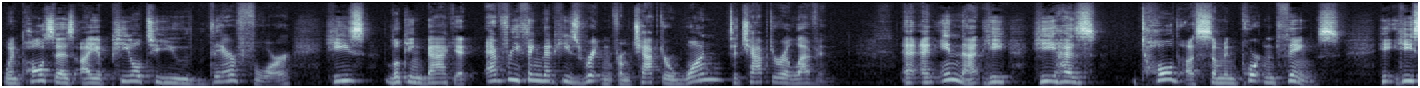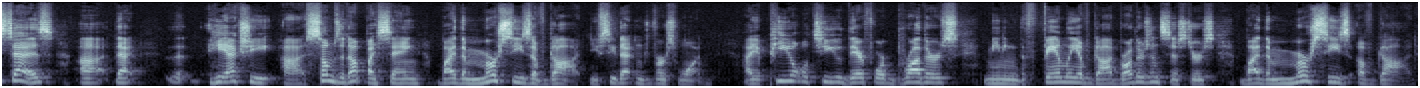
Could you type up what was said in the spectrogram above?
when Paul says, I appeal to you, therefore, he's looking back at everything that he's written from chapter 1 to chapter 11. And in that, he, he has told us some important things. He, he says uh, that, he actually uh, sums it up by saying, by the mercies of God. You see that in verse 1. I appeal to you, therefore, brothers, meaning the family of God, brothers and sisters, by the mercies of God.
